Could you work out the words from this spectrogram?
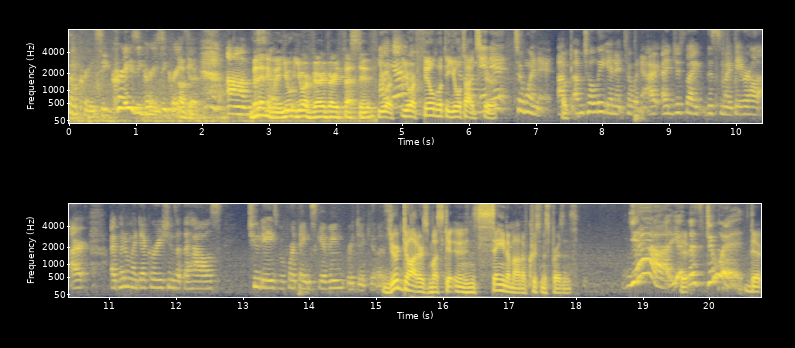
He's so crazy, crazy, crazy, crazy. Okay. Um, But so- anyway, you you are very very festive. You are am. you are filled with the I'm Yuletide in spirit. it to win it. I'm, Okay. I'm totally in it to win it. I, I just like this is my favorite holiday. I, I put in my decorations at the house two days before Thanksgiving. Ridiculous. Your daughters must get an insane amount of Christmas presents. Yeah, yeah. Yeah. Let's do it. They're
